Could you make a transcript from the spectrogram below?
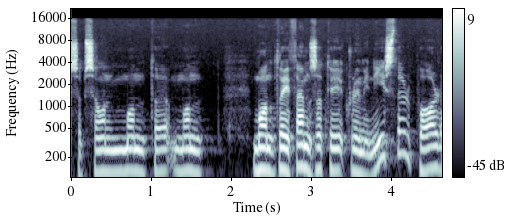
sepse unë mund të mund mund t'i them zoti kryeministër, por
